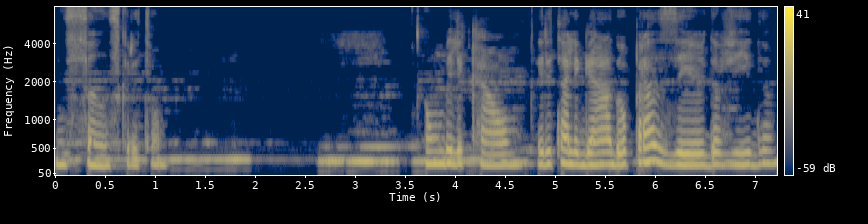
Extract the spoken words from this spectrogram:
em sânscrito. Umbilical, ele está ligado ao prazer da vida.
